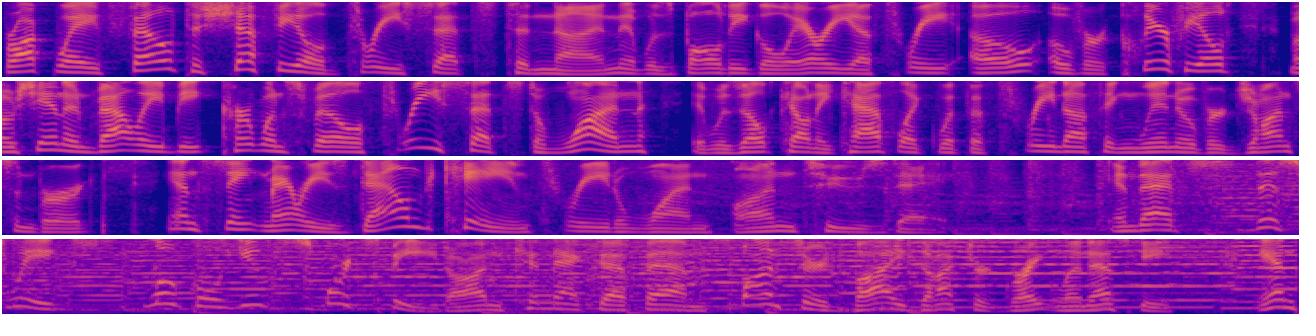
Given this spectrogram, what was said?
Brockway fell to Sheffield three sets to none. It was Bald Eagle Area 3 0 over Clearfield. Moshannon Valley beat Curwensville three sets to one. It was Elk County Catholic with a 3 0 win over Johnsonburg. And St. Mary's downed Kane 3 1 on Tuesday. And that's this week's local youth sports beat on Connect FM, sponsored by Dr. Greg Lineski and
